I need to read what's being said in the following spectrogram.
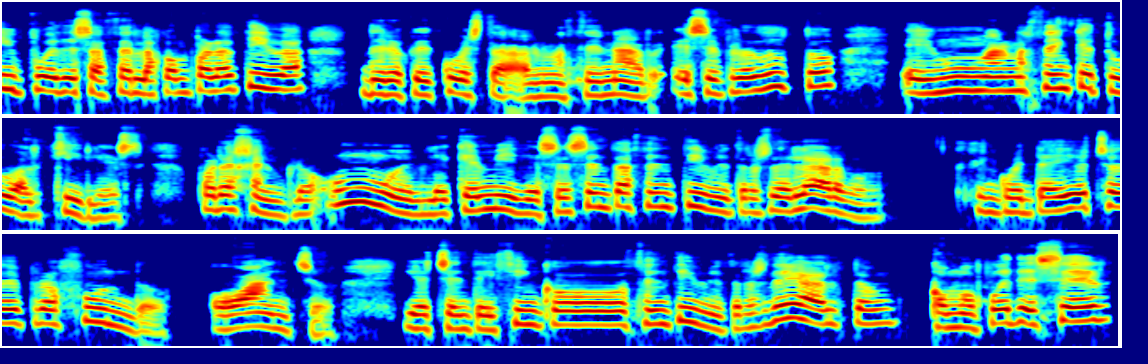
y puedes hacer la comparativa de lo que cuesta almacenar ese producto en un almacén que tú alquiles. Por ejemplo, un mueble que mide 60 centímetros de largo, 58 de profundo o ancho y 85 centímetros de alto, como puede ser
